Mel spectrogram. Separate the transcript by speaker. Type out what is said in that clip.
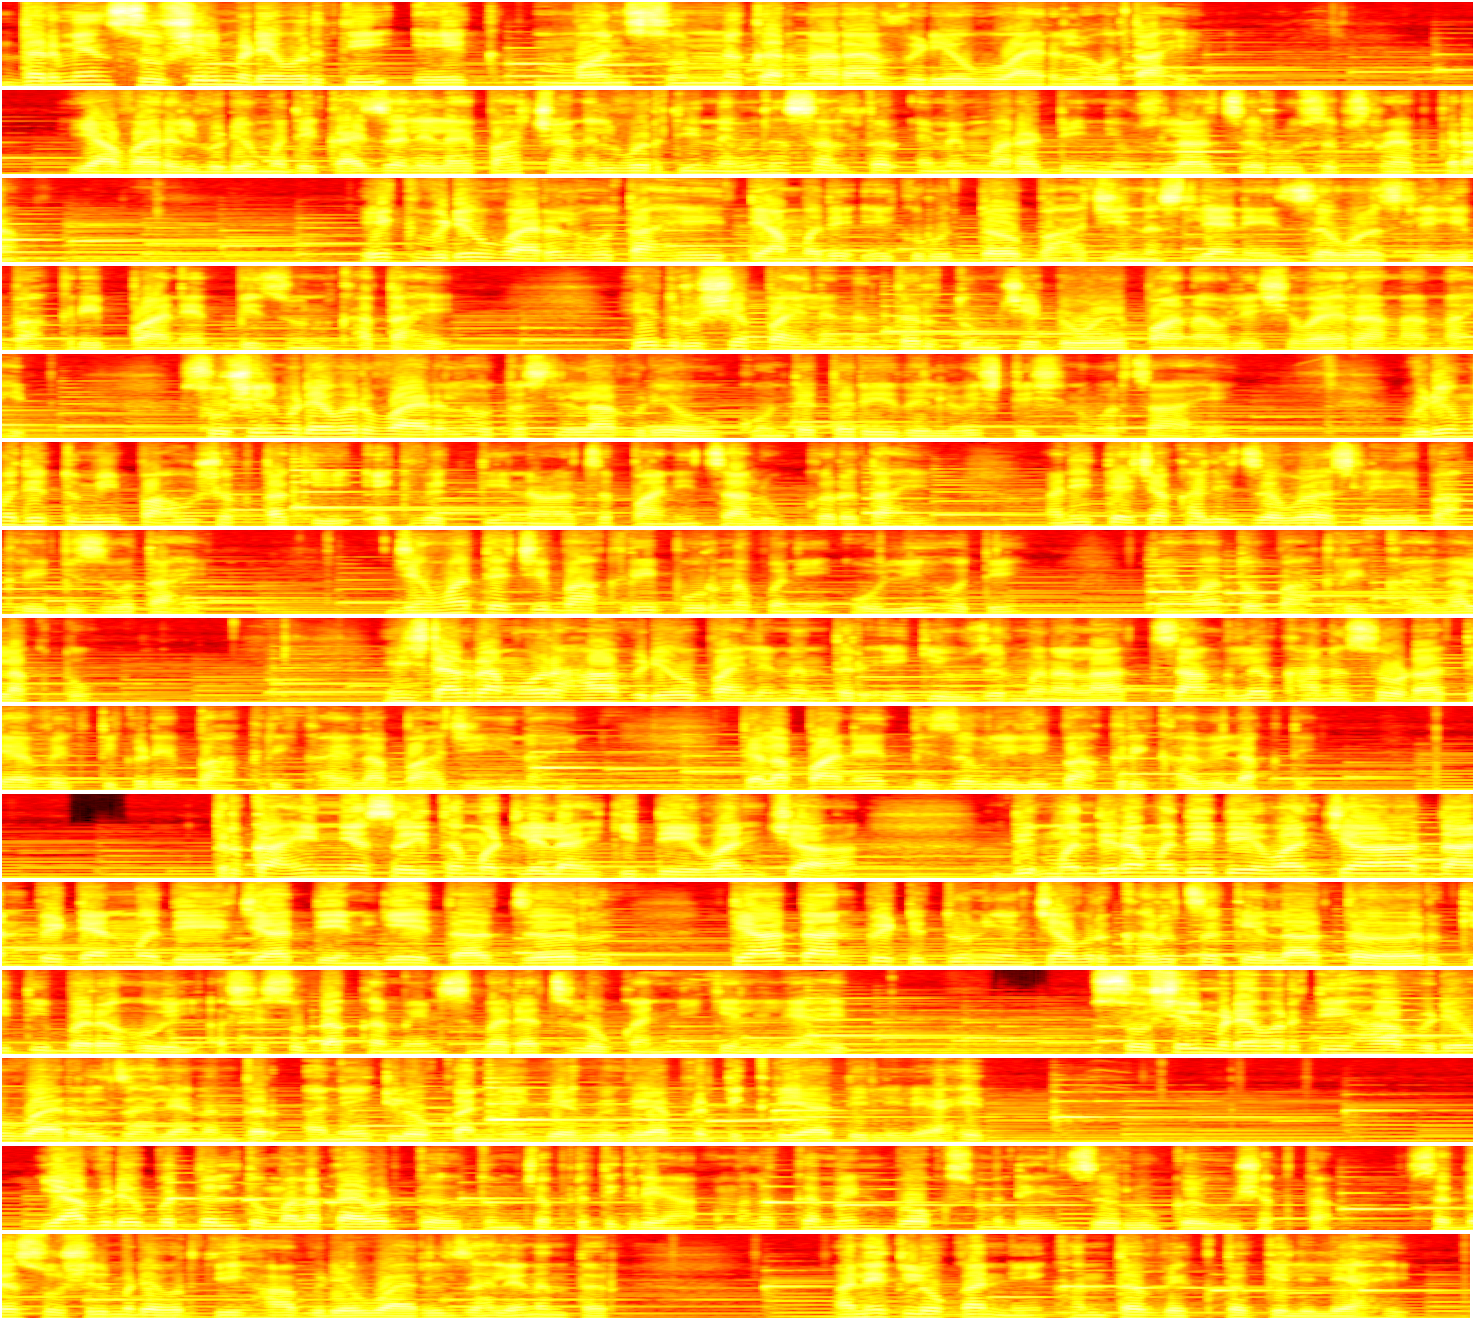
Speaker 1: दरम्यान सोशल मीडियावरती एक मन सुन्न करणारा व्हिडिओ व्हायरल होत आहे. या व्हायरल व्हिडिओमध्ये काय झालेलं आहे पहा चॅनलवरती नवीन असाल तर एम एम मराठी न्यूजला जरूर सबस्क्राईब करा. एक व्हिडिओ व्हायरल होत आहे त्यामध्ये एक वृद्ध भाजी नसल्याने जवळ असलेली भाकरी पाण्यात भिजून खात आहे. हे दृश्य पाहिल्यानंतर तुमचे डोळे पाणावल्याशिवाय राहणार नाहीत. सोशल मीडियावर व्हायरल होत असलेला व्हिडिओ कोणत्या तरी रेल्वे स्टेशनवरचा आहे. व्हिडिओमध्ये तुम्ही पाहू शकता की एक व्यक्ती नळाचं पाणी चालू करत आहे आणि त्याच्याखाली जवळ असलेली भाकरी भिजवत आहे. जेव्हा त्याची भाकरी पूर्णपणे ओली होते तेव्हा तो भाकरी खायला लागतो. इंस्टाग्रामवर हा व्हिडिओ पाहिल्यानंतर एक युजर म्हणाला चांगलं खाणं सोडा त्या व्यक्तीकडे भाकरी खायला भाजीही नाही. त्याला पाण्यात भिजवलेली भाकरी खावी लागते. तर काहींनी असं इथं म्हटलेलं आहे की देवांच्या दे मंदिरामध्ये देवांच्या दानपेट्यांमध्ये ज्या देणग्या येतात जर त्या दानपेटीतून यांच्यावर खर्च केला तर किती बरं होईल असे सुद्धा कमेंट्स बऱ्याच लोकांनी केलेले आहेत. सोशल मीडियावरती हा व्हिडिओ व्हायरल झाल्यानंतर अनेक लोकांनी वेगवेगळ्या प्रतिक्रिया दिलेल्या आहेत. या व्हिडिओबद्दल तुम्हाला काय वाटतं? तुमच्या प्रतिक्रिया आम्हाला कमेंट बॉक्समध्ये जरूर कळवू शकता. सध्या सोशल मीडियावरती हा व्हिडिओ व्हायरल झाल्यानंतर अनेक लोकांनी खंत व्यक्त केलेली आहे.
